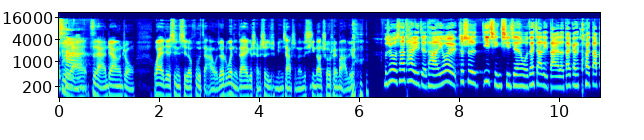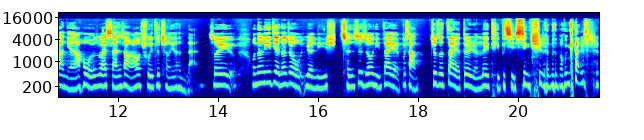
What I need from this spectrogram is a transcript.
自然自然这样一种。外界信息的复杂，我觉得如果你在一个城市里去冥想，只能听到车水马流。我觉得我现在太理解他，因为就是疫情期间我在家里待了大概快大半年，然后我又住在山上，然后出一次城也很难，所以我能理解那种远离城市之后你再也不想，就是再也对人类提不起兴趣的那种感觉。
